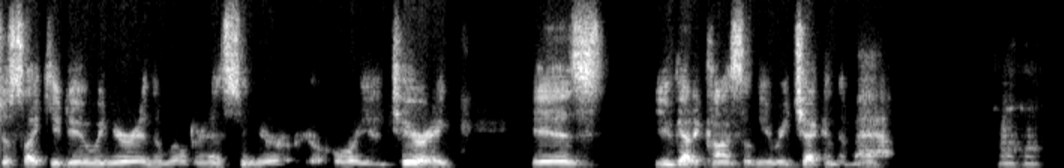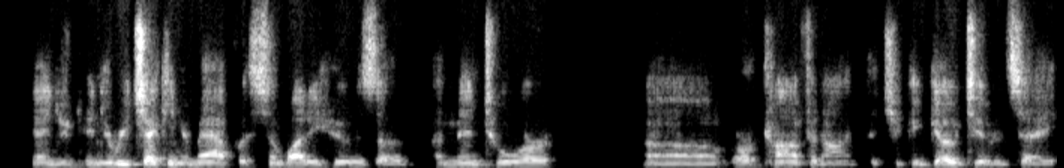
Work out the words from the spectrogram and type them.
just like you do when you're in the wilderness and you're, you're orienteering, is you've got to constantly be rechecking the map. Mm-hmm. And you're, and you're rechecking your map with somebody who is a, a mentor uh, or confidant that you can go to and say,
